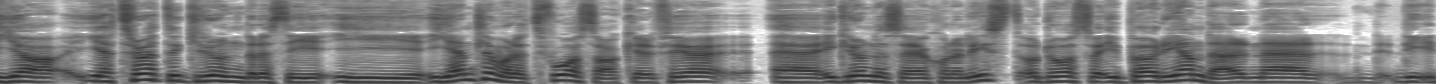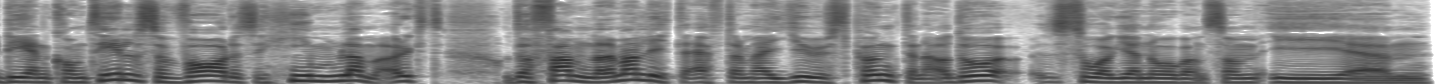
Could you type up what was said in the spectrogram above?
Ja, jag tror att det grundades i, i, egentligen var det två saker. För jag, eh, I grunden så är jag journalist och då så i början där när idén kom till så var det så himla mörkt. Och då famlade man lite efter de här ljuspunkterna och då såg jag någon som i ehm,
